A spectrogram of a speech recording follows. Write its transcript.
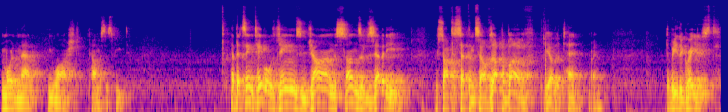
And more than that, he washed Thomas's feet. At that same table was James and John, the sons of Zebedee, who sought to set themselves up above the other ten, right? To be the greatest,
